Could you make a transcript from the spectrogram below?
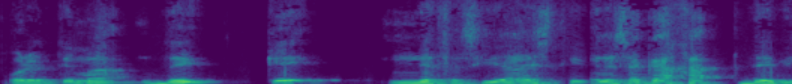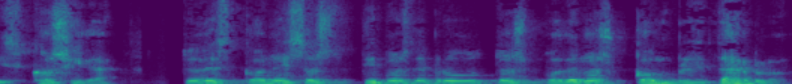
por el tema de qué necesidades tiene esa caja de viscosidad. Entonces, con esos tipos de productos podemos completarlo.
